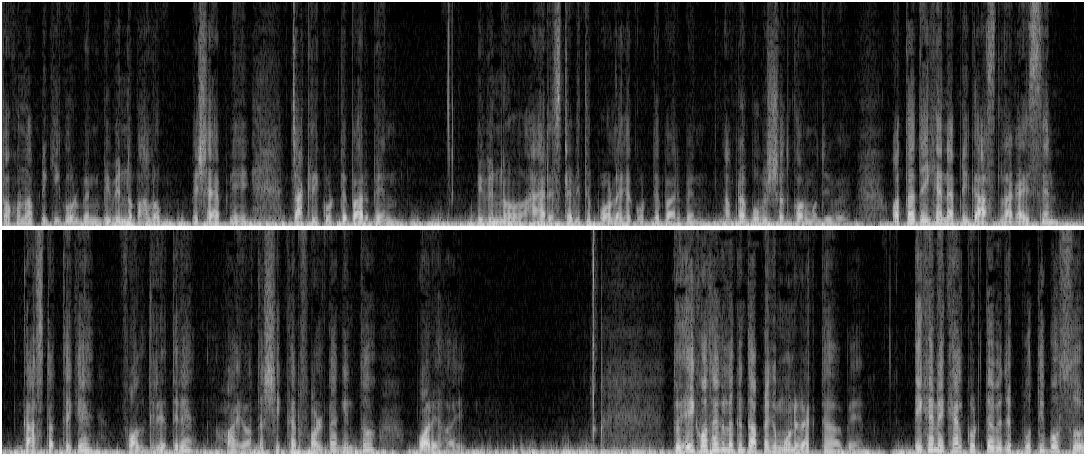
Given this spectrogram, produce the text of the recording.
তখন আপনি কি করবেন? বিভিন্ন ভালো পেশায় আপনি চাকরি করতে পারবেন, বিভিন্ন হায়ার স্টাডিতে পড়ালেখা করতে পারবেন, আপনার ভবিষ্যৎ কর্মজীবনে। অর্থাৎ এইখানে আপনি গাছ লাগাইছেন, গাছটার থেকে ফল ধীরে ধীরে হয়, অর্থাৎ শিক্ষার ফলটা কিন্তু পরে হয়। তো এই কথাগুলো কিন্তু আপনাকে মনে রাখতে হবে। এখানে খেয়াল করতে হবে যে প্রতি বছর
